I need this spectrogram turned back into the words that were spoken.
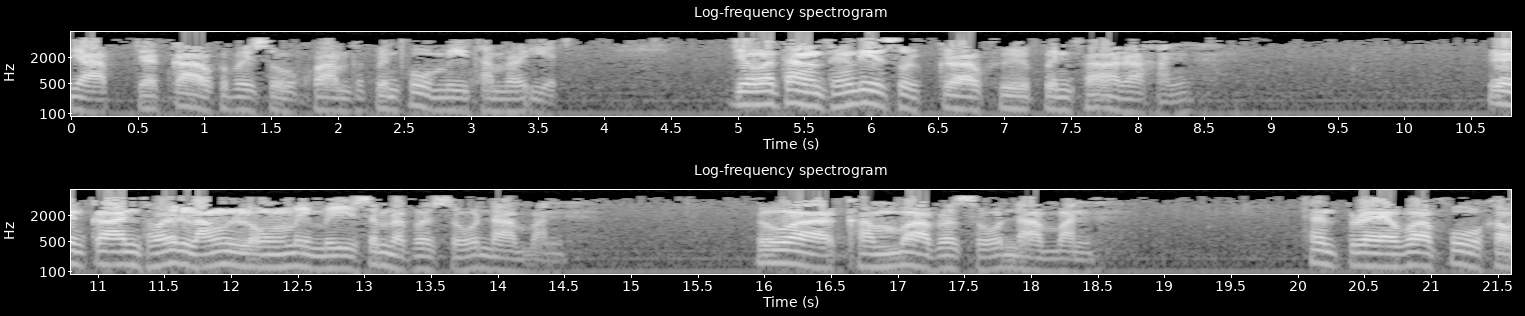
หยาบจะก้าวขึ้นไปสู่ความเป็นผู้มีธรรมละเอียดจนกระทั่งถึงที่สุดกล่าวคือเป็นพระอรหันต์เรื่องการถอยหลังลงไม่มีสำหรับพระโสดาบันเพราะว่าคำว่าพระโสดาบัน ท่านแปลว่าผู้เข้า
